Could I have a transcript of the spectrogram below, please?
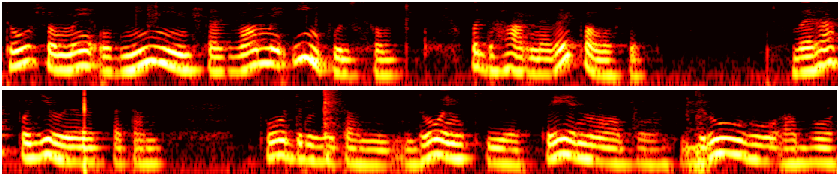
Тому що ми обмінюємося з вами імпульсом. От гарне випало щось. Ви раз поділилися там подруги, там, доньки, сину, або другу, або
